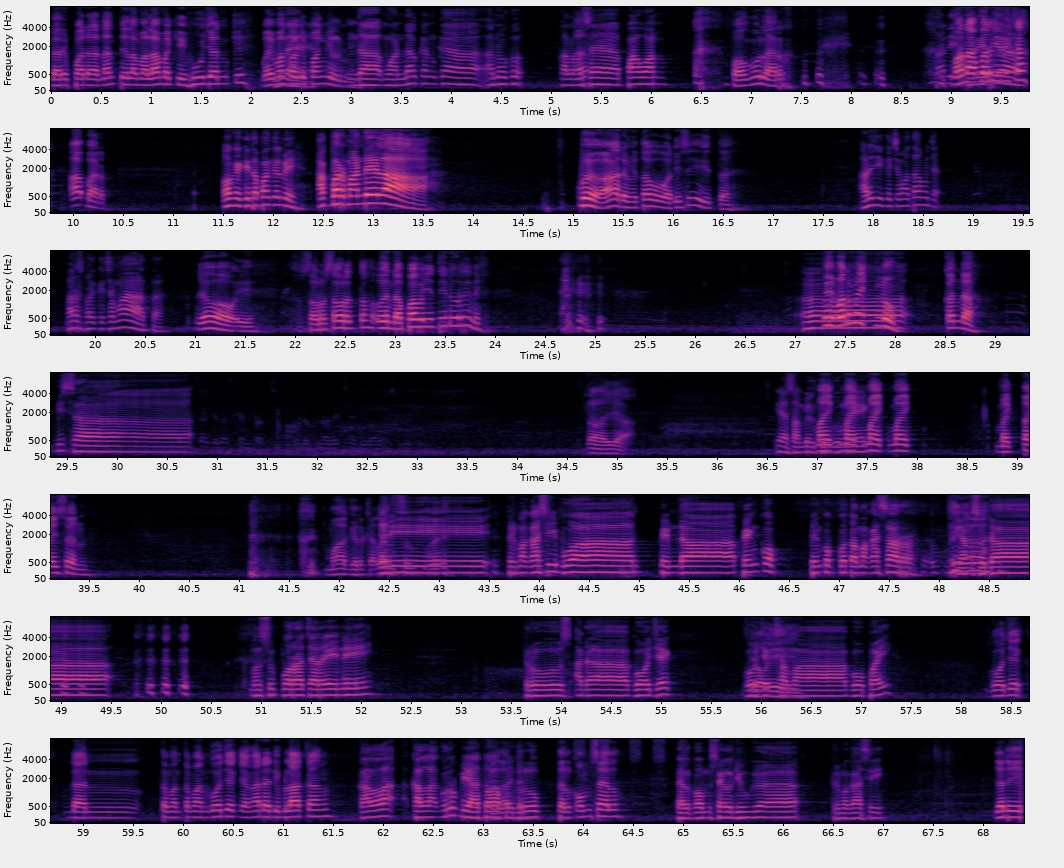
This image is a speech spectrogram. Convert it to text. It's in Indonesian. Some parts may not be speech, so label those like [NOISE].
daripada nanti lama-lama ki hujan ki, bagaimana kalau Nggak, dipanggil mi? Nggak mengandalkan ke anu kok. Kalau saya pawang. [LAUGHS] Pengular. [LAUGHS] Tadi Mana Akbar ini kah? Akbar. Oke kita panggil Mi. Akbar Mandela. Be, ada mi tahu di situ. Ada juga kacamata Cak? Harus pakai kacamata. Yo, sore-sore tuh. Weh, ndak apa tidur ini? [LAUGHS] Eh, mana mic nu? Kanda. Bisa Oh iya. ya sambil Mike, tunggu Mike, Mike, Mike. Mike Tyson. [LAUGHS] Mager Jadi langsung. weh. terima kasih buat Pemda Pengkop, Pengkop Kota Makassar yang sudah [LAUGHS] mensupport acara ini. Terus ada Gojek, Gojek Yoi. sama GoPay. Gojek dan teman-teman Gojek yang ada di belakang. Kala Kala Group ya atau Kala apa itu? grup Telkomsel. Telkomsel juga. Terima kasih. Jadi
